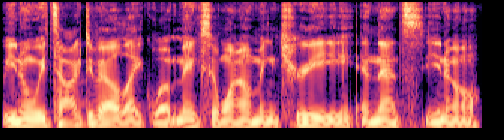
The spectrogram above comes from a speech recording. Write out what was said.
you know, we talked about like what makes a Wyoming tree, and that's you know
